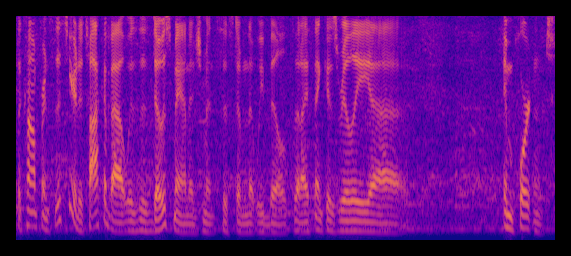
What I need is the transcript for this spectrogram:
the conference this year to talk about was this dose management system that we built that I think is really uh, important.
